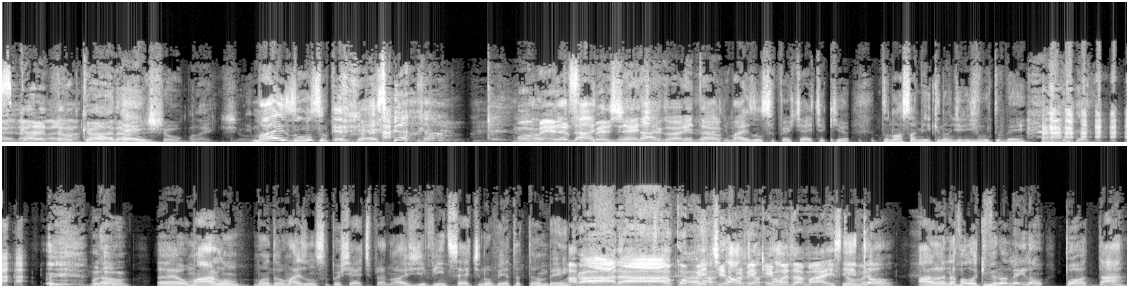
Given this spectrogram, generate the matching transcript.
Os caras tão Caralho, Ei. show, moleque. Show. Mais um superchat. Momento Verdade, superchat verdade, agora, verdade. então. Mais um superchat aqui ó, do nosso amigo que não dirige muito bem. Mandou Não, é, o Marlon mandou mais um superchat pra nós de 27,90 também. Caraca. Estão competindo pra Aplaude, ver quem manda mais. Tão Então, a Ana falou que virou leilão. Pô, dá,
